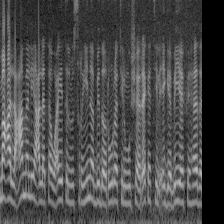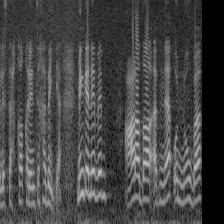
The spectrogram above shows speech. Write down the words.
مع العمل على توعية المصريين بضرورة المشاركة الإيجابية في هذا الاستحقاق الانتخابي. من جانب عرض أبناء النوبة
